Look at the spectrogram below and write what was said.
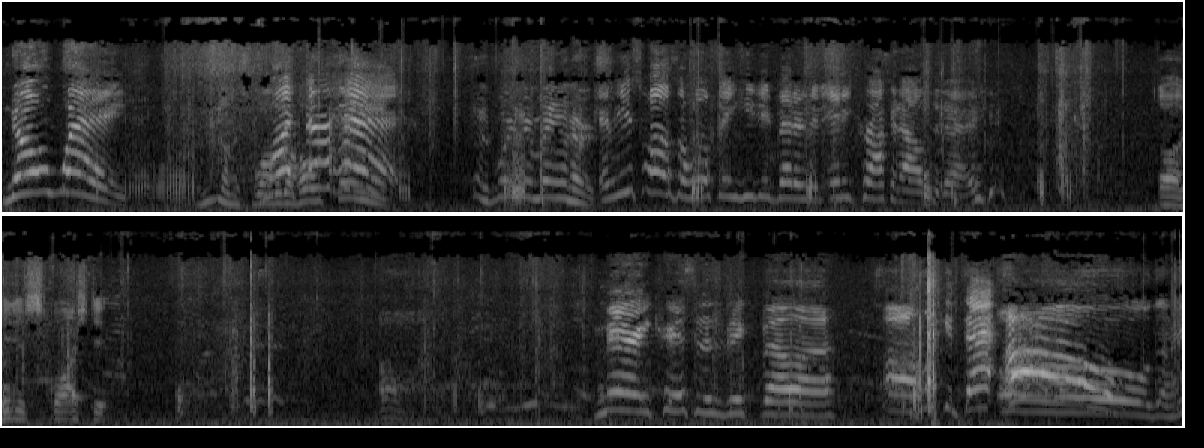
No way. He's gonna swallow What the whole the thing. heck? Dude, are your manners? If he swallows the whole thing, he did better than any crocodile today. Oh, he just squashed it. Oh. Merry Christmas, big fella. Oh, look at that. Oh! Oh, then he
